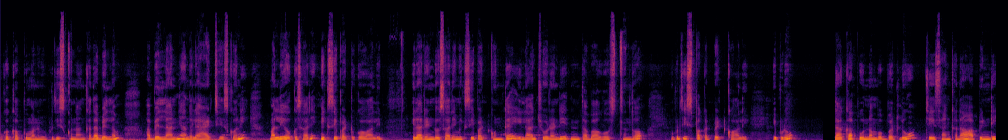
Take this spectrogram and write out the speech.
ఒక కప్పు మనం ఇప్పుడు తీసుకున్నాం కదా బెల్లం ఆ బెల్లాన్ని అందులో యాడ్ చేసుకొని మళ్ళీ ఒకసారి మిక్సీ పట్టుకోవాలి. ఇలా రెండోసారి మిక్సీ పట్టుకుంటే ఇలా చూడండి ఎంత బాగా వస్తుందో. ఇప్పుడు తీసి పక్కన పెట్టుకోవాలి. ఇప్పుడు దాకా పూర్ణం బొబ్బట్లు చేశాం కదా ఆ పిండి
